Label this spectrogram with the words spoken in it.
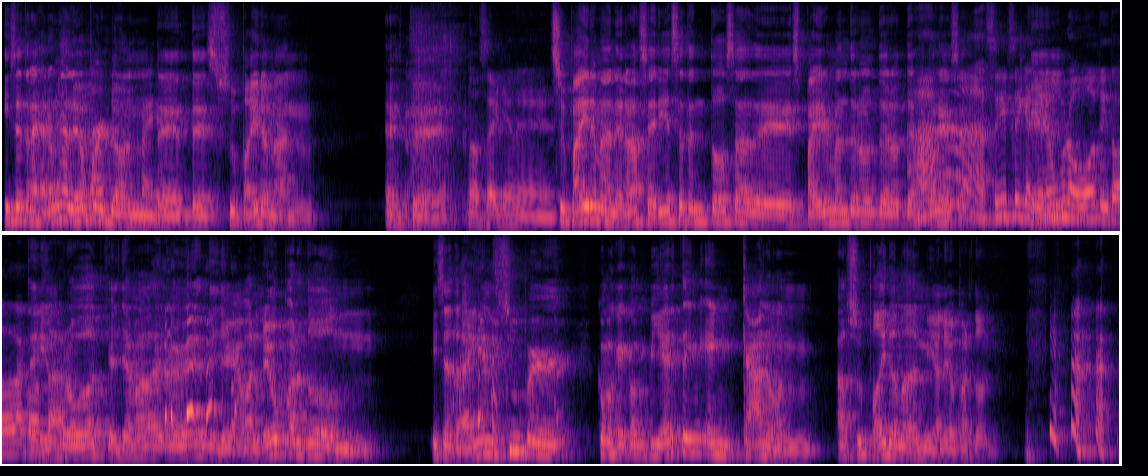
Y se trajeron a Leopardon de, de Spider-Man. Este. No sé quién es. Spider-Man era la serie setentosa de Spider-Man de los de, los de Ah, japonesa. sí, sí, que, Que tiene un robot y toda la cosa. Tenía un robot que él llamaba de nueve y llegaba Leopardon. Y se traen el super. Como que convierten en canon a Spider-Man y a Leopardon.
